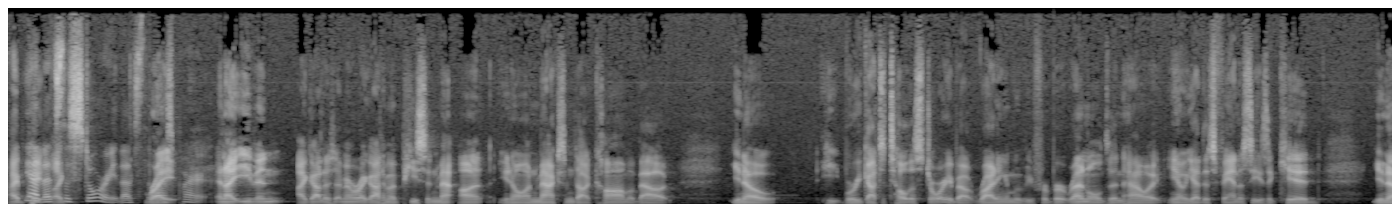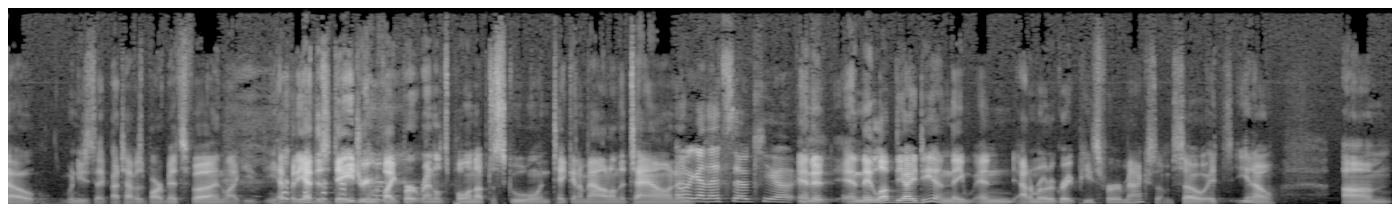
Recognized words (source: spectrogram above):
I Yeah, that's like, the story. That's the right. best part. And I even I got a, I remember I got him a piece in Ma- on you know on Maxim.com about you know he where he got to tell the story about writing a movie for Burt Reynolds and how it, you know he had this fantasy as a kid. You know, when he's like, about to have his bar mitzvah, and like he, he had, but he had this daydream of like Burt Reynolds pulling up to school and taking him out on the town. And, Oh my god, that's so cute. and it and they loved the idea and they and Adam wrote a great piece for Maxim. So it's you know, um,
